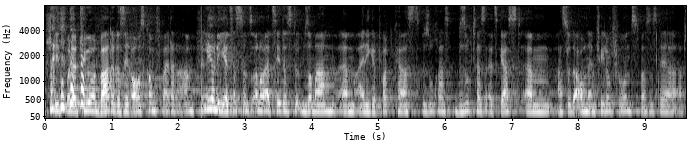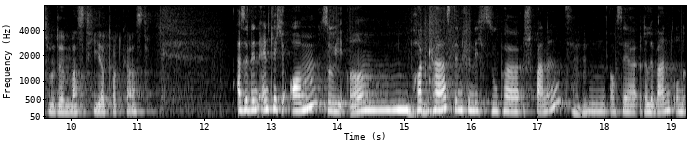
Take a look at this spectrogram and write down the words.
steht vor der Tür und wartet, dass sie rauskommt, Freitagabend. Leonie, jetzt hast du uns auch noch erzählt, dass du im Sommer ähm, einige Podcasts besucht hast, besucht hast als Gast. Ähm, hast du da auch eine Empfehlung für uns? Was ist der absolute Must-Hear-Podcast? Also den Endlich Om, so wie Om Podcast, den finde ich super spannend, Mm, auch sehr relevant und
